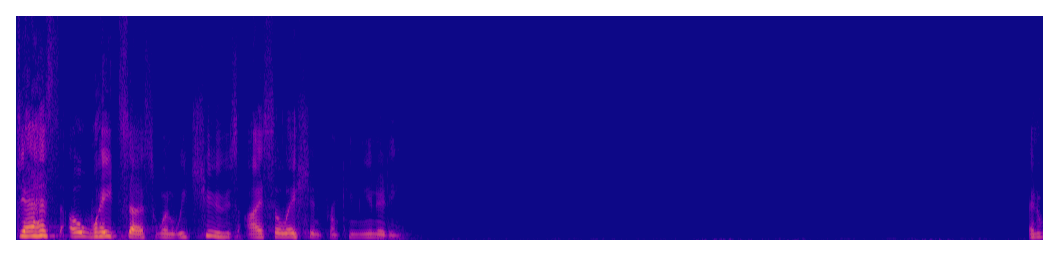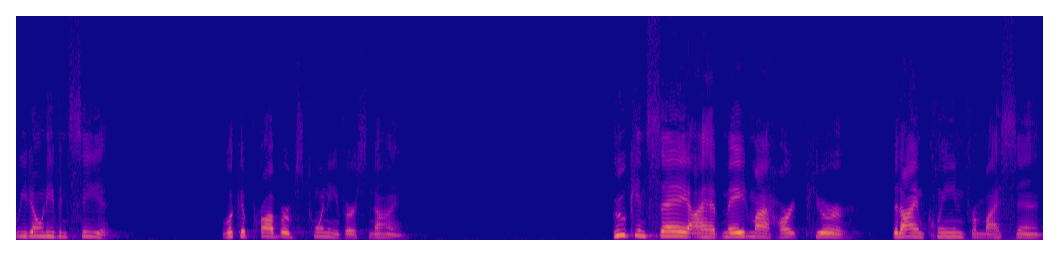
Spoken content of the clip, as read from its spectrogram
Death awaits us when we choose isolation from community. And we don't even see it. Look at Proverbs 20, verse 9. Who can say, I have made my heart pure, that I am clean from my sin?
